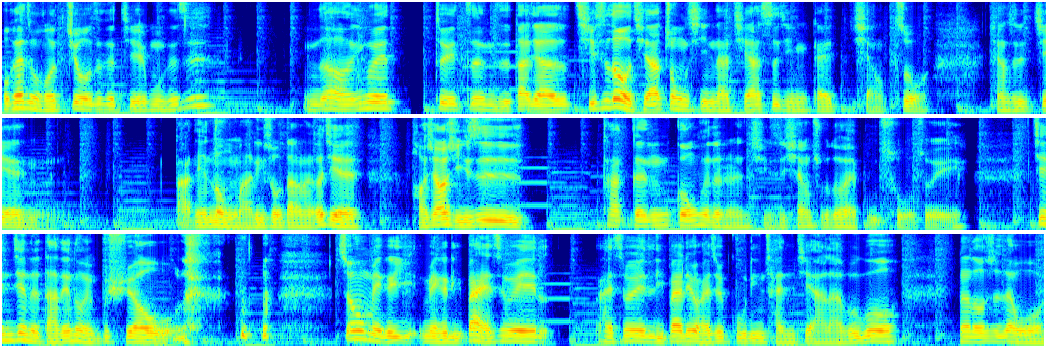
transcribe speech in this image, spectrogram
我该怎么救这个节目？可是你知道，因为这一阵子大家其实都有其他重心啊，其他事情该想做，像是见打电动嘛，理所当然。而且好消息是，他跟工会的人其实相处都还不错，所以渐渐的打电动也不需要我了。所以我每个每个礼拜还是会还是会礼拜六还是固定参加啦。不过那都是在我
